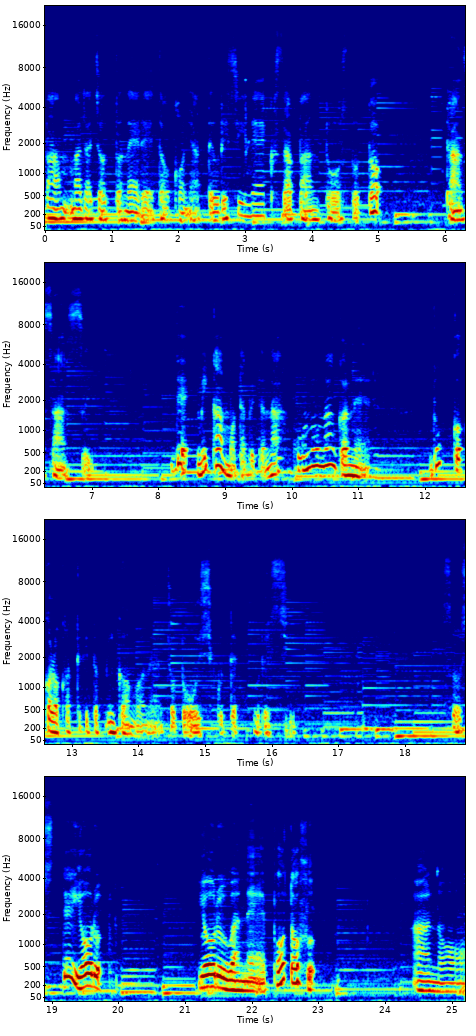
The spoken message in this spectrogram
パンまだちょっとね冷凍庫にあって嬉しいね。草パントーストと炭酸水。でみかんも食べたな。このなんかねどっかから買ってきたみかんがねちょっと美味しくて嬉しい。そして夜。夜はねポトフ。あの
